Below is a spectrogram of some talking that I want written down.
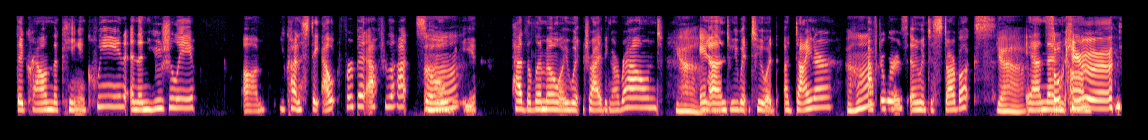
they crown the king and queen and then usually um you kind of stay out for a bit after that. So Uh-huh. we had the limo we went driving around Yeah. and we went to a, a diner Uh huh. afterwards and we went to Starbucks. Yeah. And then so um, cute.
